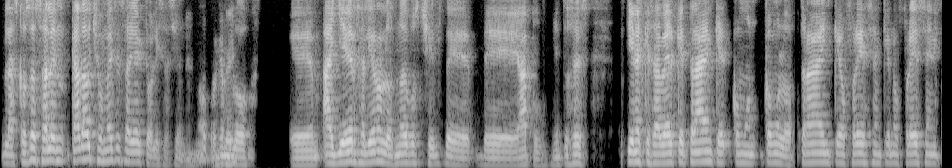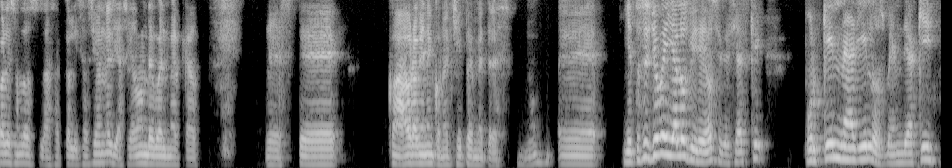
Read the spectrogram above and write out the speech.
las cosas salen, cada ocho meses hay actualizaciones, ¿no? Por ejemplo, Eh, ayer salieron los nuevos chips de, de, Apple. Y entonces tienes que saber qué traen, qué, cómo, cómo lo traen, qué ofrecen, qué no ofrecen, cuáles son los, las actualizaciones y hacia dónde va el mercado. Este, ahora vienen con el chip M3, ¿no? Eh, y entonces yo veía los videos y decía, es que, ¿por qué nadie los vende aquí?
